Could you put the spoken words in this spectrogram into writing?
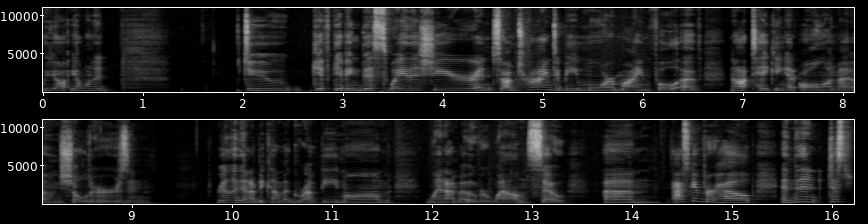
y'all, y'all want to do gift giving this way this year? And so I'm trying to be more mindful of not taking it all on my own shoulders and really then I become a grumpy mom when I'm overwhelmed. So um, asking for help and then just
